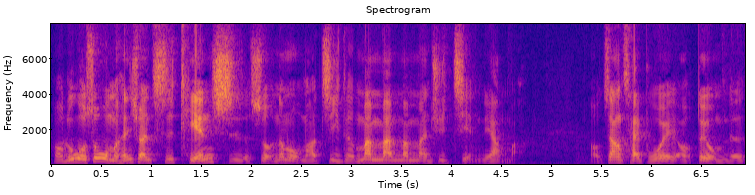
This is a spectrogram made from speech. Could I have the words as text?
哦，如果说我们很喜欢吃甜食的时候，那么我们要记得慢慢慢慢去减量嘛，哦，这样才不会哦对我们的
